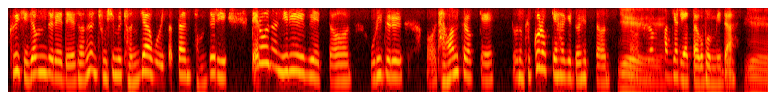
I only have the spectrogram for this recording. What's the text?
그 지점들에 대해서는 중심을 전제하고 있었다는 점들이 때로는 일일비했던 우리들을 어, 당황스럽게 또는 부끄럽게 하기도 했던 어, 예. 그런 판결이었다고 봅니다. 예.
